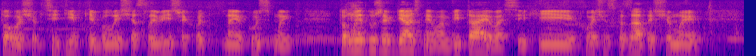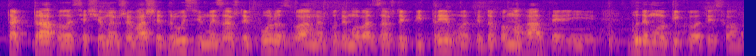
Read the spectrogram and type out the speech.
того, щоб ці дітки були щасливіші, хоч на якусь мить. Тому я дуже вдячний вам, вітаю вас всіх і хочу сказати, що ми так трапилося, що ми вже ваші друзі, ми завжди поруч з вами, будемо вас завжди підтримувати, допомагати і будемо опікуватись вами.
